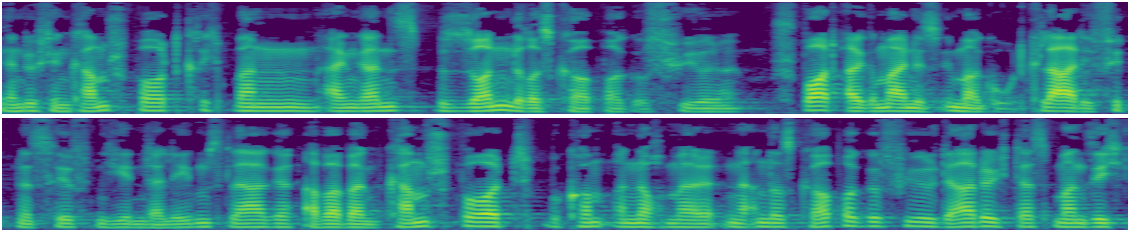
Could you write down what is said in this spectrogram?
Denn durch den Kampfsport kriegt man ein ganz besonderes Körpergefühl. Sport allgemein ist immer gut. Klar, die Fitness hilft in der Lebenslage, aber beim Kampfsport bekommt man nochmal ein anderes Körpergefühl dadurch, dass man sich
